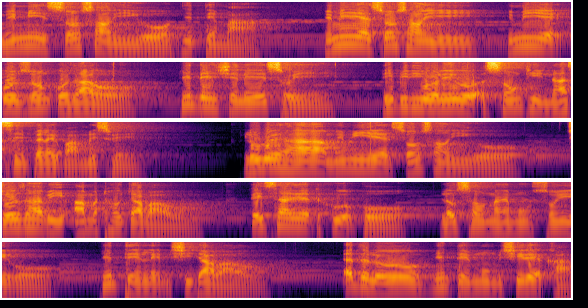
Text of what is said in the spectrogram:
မိမိစွန်းဆောင်ရည်ကိုမြင့်တင်ပါမိမိရဲ့စွန်းဆောင်ရည်မိမိရဲ့ကိုယ်စွန်းကိုယ်စားကိုမြင့်တင်ရှင်နေဆိုရင်ဒီဗီဒီယိုလေးကိုအဆုံးထိနားဆင်ပေးလိုက်ပါမိတ်ဆွေလူတွေဟာမိမိရဲ့စွန်းဆောင်ရည်ကိုစ조사ပြီးအာမထောက်ကြပါဘူးကိစ္စရဲ့တစ်ခုအပေါ်လှုပ်ဆောင်နိုင်မှုစွမ်းရည်ကိုမြင့်တင်လိမ့်မရှိကြပါဘူးအဲ့ဒါလို့မြင့်တင်မှုမရှိတဲ့အခါ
